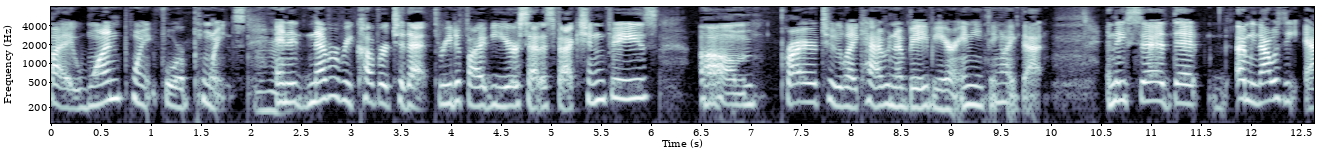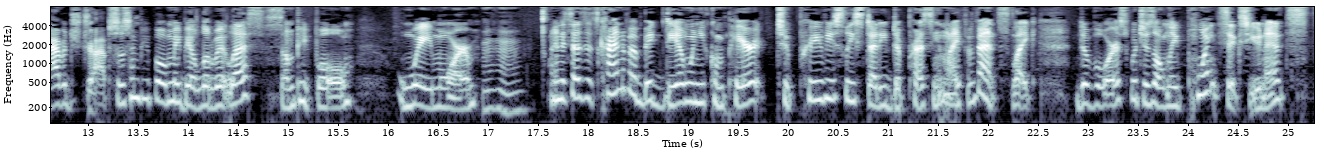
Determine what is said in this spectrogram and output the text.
by 1.4 points, and it never recovered to that three to five year satisfaction phase um, prior to like having a baby or anything like that. And they said that, I mean, that was the average drop. So some people maybe a little bit less, some people way more. Mm-hmm. And it says it's kind of a big deal when you compare it to previously studied depressing life events like divorce, which is only 0.6 units,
